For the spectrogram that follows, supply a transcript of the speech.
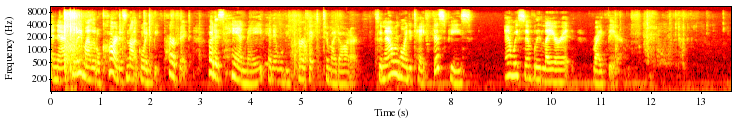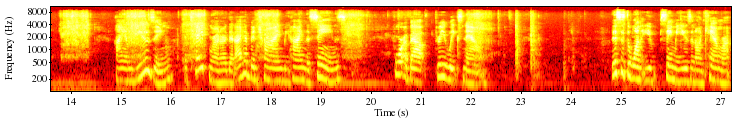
And naturally, my little card is not going to be perfect, but it's handmade and it will be perfect to my daughter. So now we're going to take this piece and we simply layer it right there. I am using a tape runner that I have been trying behind the scenes for about three weeks now. This is the one that you've seen me using on camera.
